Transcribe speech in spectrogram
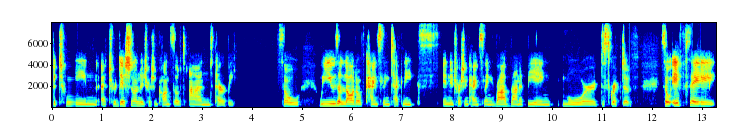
between a traditional nutrition consult and therapy. So we use a lot of counseling techniques in nutrition counseling rather than it being more descriptive. So if say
